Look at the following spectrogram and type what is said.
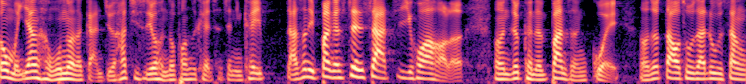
跟我们一样很温暖的感觉，它其实有很多方式可以呈现。你可以假设你办个线下计划好了，然后你就可能扮成鬼，然后就到处在路上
